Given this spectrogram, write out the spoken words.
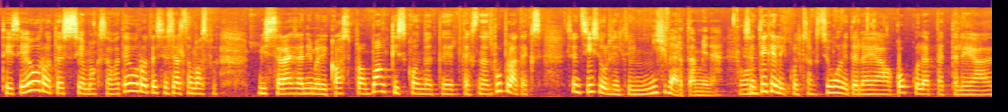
teise eurodes ja maksavad eurodes ja sealsamas, mis selle asja nimi oli, Gazprom pankis konverteeritakse nad rubladeks. see on sisuliselt ju nihverdamine, see on tegelikult sanktsioonidele ja kokkulepetele ja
